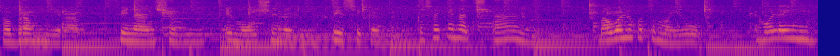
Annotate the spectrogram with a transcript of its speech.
Sobrang hirap financially, emotionally, physically. Kasi I cannot stand. Bawal ako tumayo. And all I need,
